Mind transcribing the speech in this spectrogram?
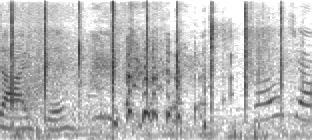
dived in. Told ya.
